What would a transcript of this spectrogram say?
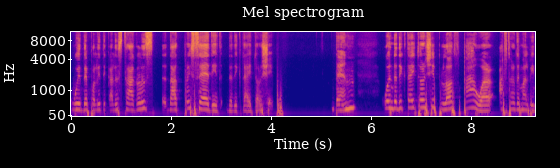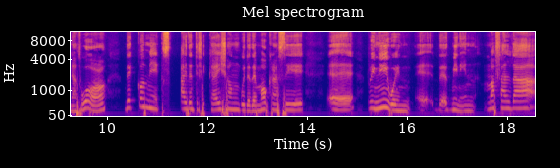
with the political struggles that preceded the dictatorship. Then, when the dictatorship lost power after the Malvinas War, the comics identification with the democracy, uh, renewing uh, the meaning. Mafalda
